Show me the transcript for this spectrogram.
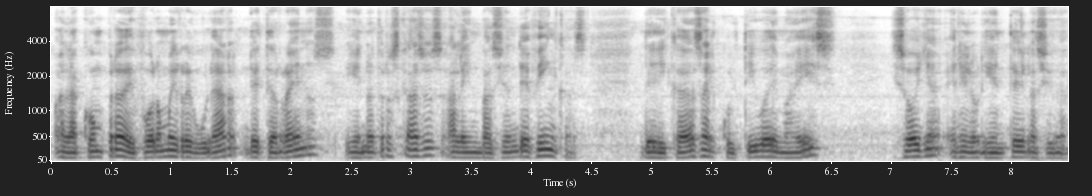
a la compra de forma irregular de terrenos y en otros casos a la invasión de fincas dedicadas al cultivo de maíz y soya en el oriente de la ciudad.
